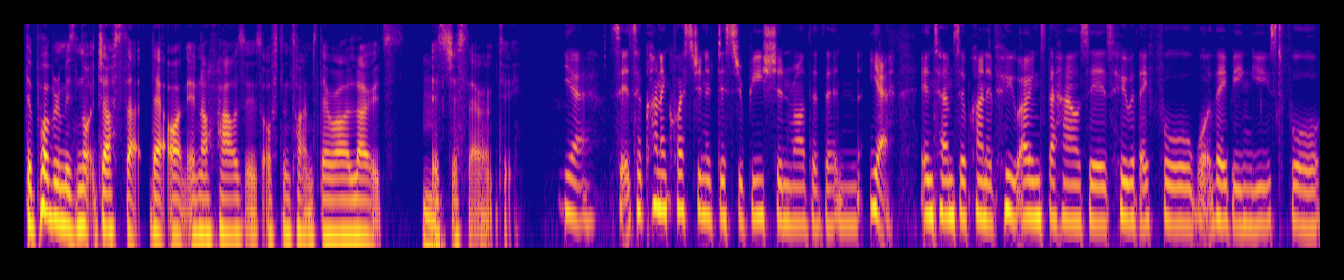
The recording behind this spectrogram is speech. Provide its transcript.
the problem is not just that there aren't enough houses. Oftentimes there are loads. Mm. It's just they're empty. Yeah. So it's a kind of question of distribution rather than, yeah, in terms of kind of who owns the houses, who are they for, what are they being used for,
